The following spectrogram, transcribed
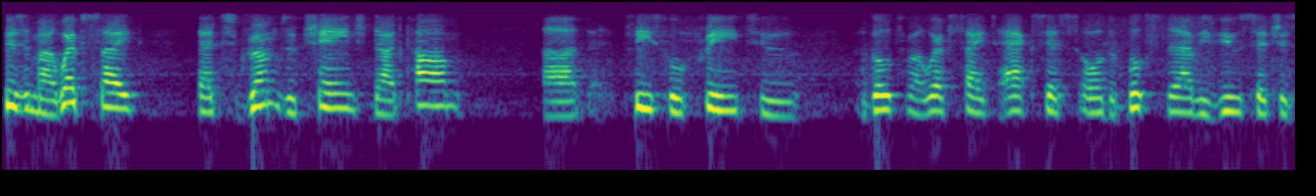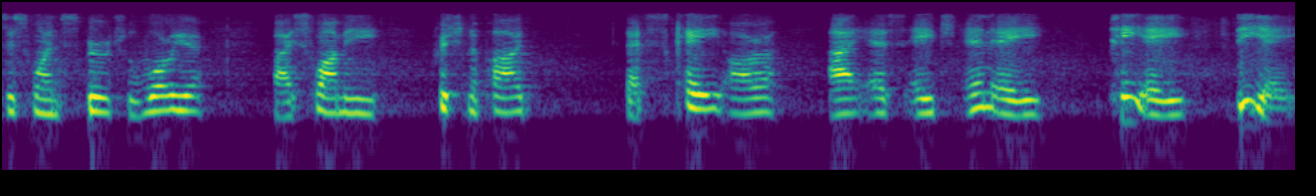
visit my website, that's drumsofchange.com. Uh, please feel free to go to my website to access all the books that I review, such as this one, Spiritual Warrior by Swami Krishnapad. That's K R I S H N A P A D A.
